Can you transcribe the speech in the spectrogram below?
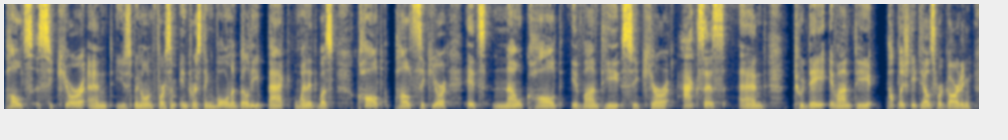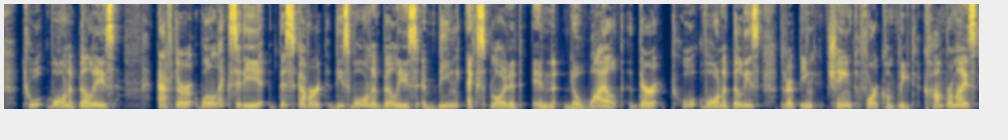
Pulse Secure and used to be known for some interesting vulnerability back when it was called Pulse Secure. It's now called Ivanti Secure Access and today Ivanti published details regarding two vulnerabilities after Volexity discovered these vulnerabilities being exploited in the wild. There are two vulnerabilities that are being chained for complete compromise.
